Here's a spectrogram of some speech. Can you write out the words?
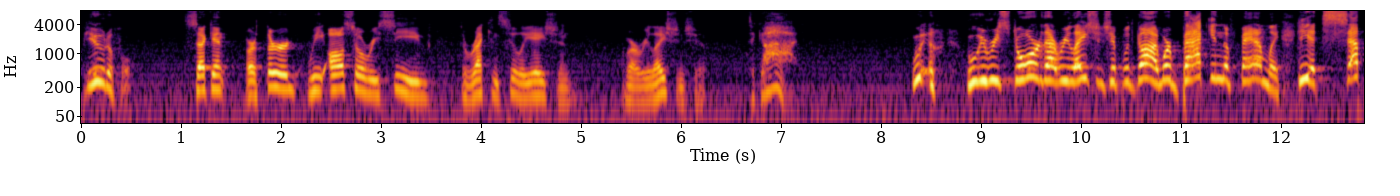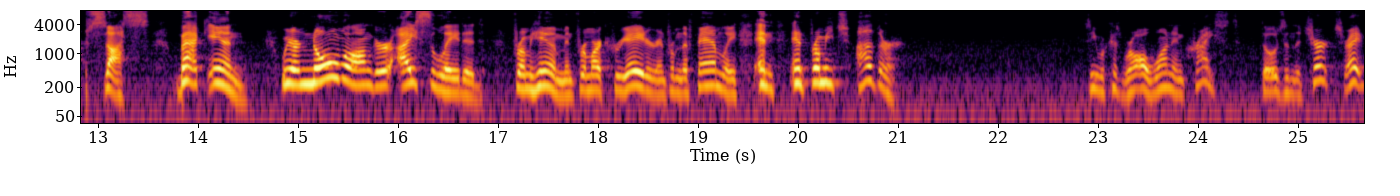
Beautiful. Second or third, we also receive the reconciliation of our relationship to God. We, we restore that relationship with God. We're back in the family. He accepts us back in. We are no longer isolated from Him and from our Creator and from the family and, and from each other. See, because we're all one in Christ those in the church, right?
